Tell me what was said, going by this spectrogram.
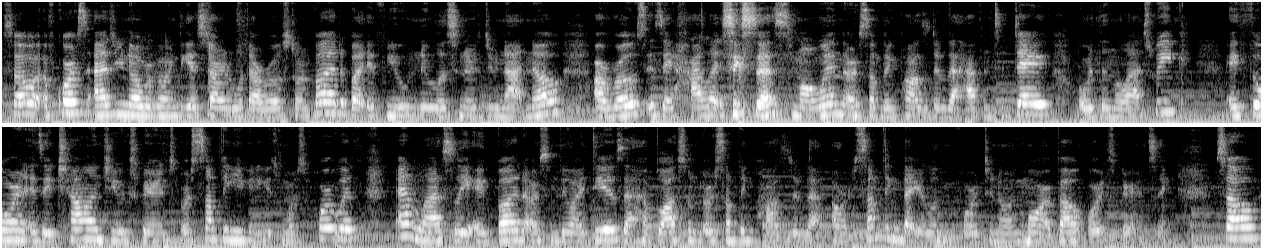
So, of course, as you know, we're going to get started with our Rose Thorn Bud, but if you new listeners do not know, our Rose is a highlight success, small win, or something positive that happened today or within the last week. A thorn is a challenge you experience or something you could use more support with. And lastly, a bud are some new ideas that have blossomed or something positive that or something that you're looking forward to knowing more about or experiencing. So,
